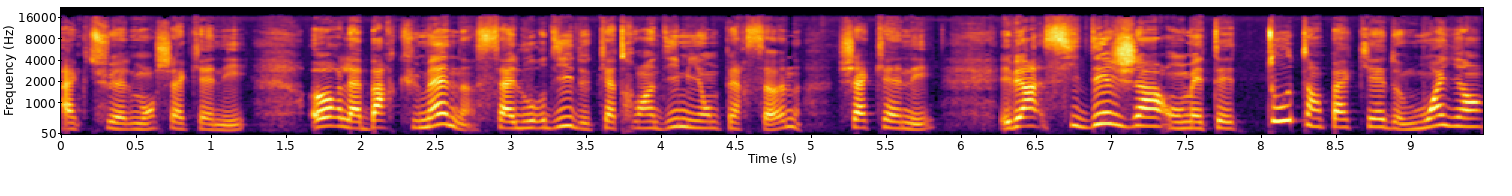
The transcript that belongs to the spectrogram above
actuellement chaque année. Or, la barque humaine s'alourdit de 90 millions de personnes chaque année. Eh bien, si déjà on mettait tout un paquet de moyens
